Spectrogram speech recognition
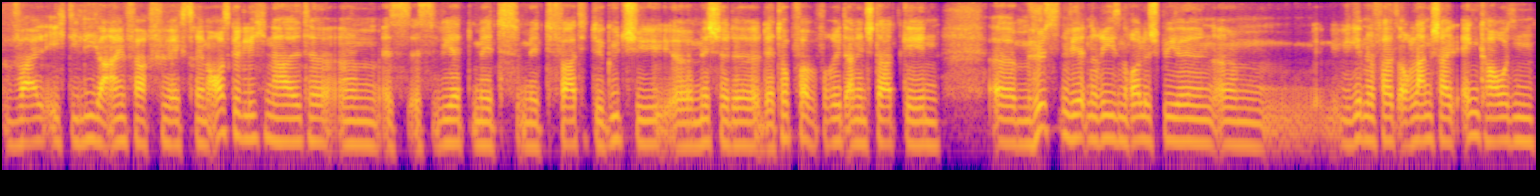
weil ich die Liga einfach für extrem ausgeglichen halte. Ähm, es, es wird mit, mit Fatih Tegucci, äh, Meschede, der Topfavorit an den Start gehen. Ähm, Hüsten wird eine Riesenrolle spielen, ähm, gegebenenfalls auch Langscheid, Enkhausen.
